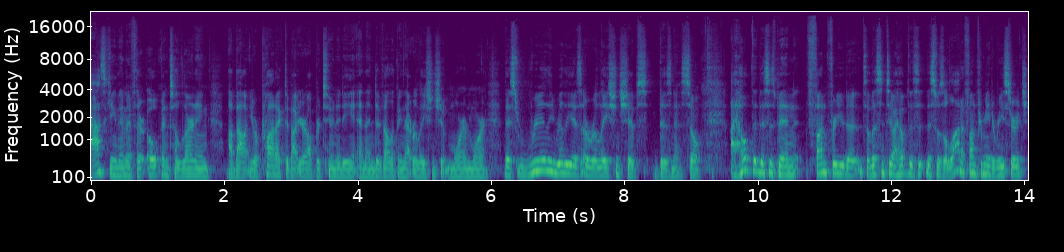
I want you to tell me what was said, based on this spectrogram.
asking them if they're open to learning about your product, about your opportunity, and then developing that relationship more and more. This really, really is a relationships business. So I hope that this has been fun for you to, to listen to. I hope this, this was a lot of fun for me to research.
